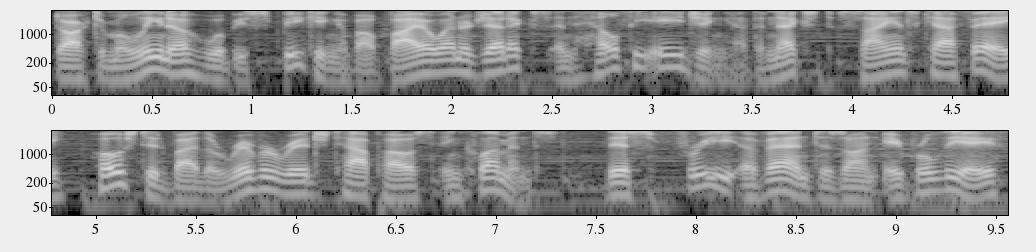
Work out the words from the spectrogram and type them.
Dr. Molina will be speaking about bioenergetics and healthy aging at the next Science Cafe hosted by the River Ridge Tap House in Clemmons. This free event is on April the 8th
